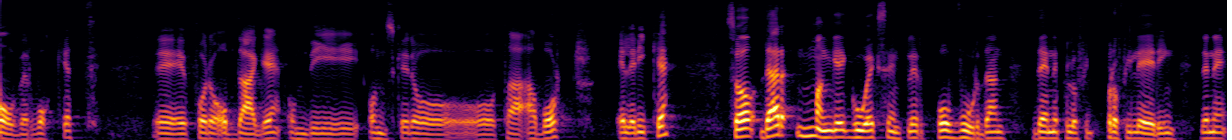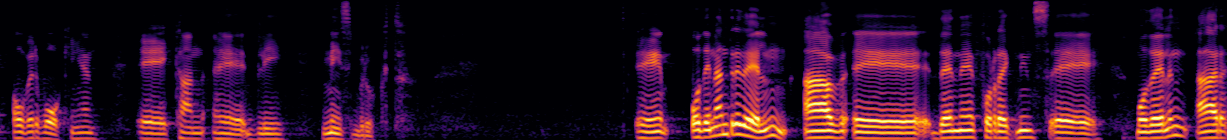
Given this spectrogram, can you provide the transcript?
overvåket eh, for å oppdage om de ønsker å, å ta abort eller ikke. Så det er mange gode eksempler på hvordan denne profilering, denne overvåkingen, eh, kan eh, bli misbrukt. Eh, og den andre delen av eh, denne forretningsmodellen er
